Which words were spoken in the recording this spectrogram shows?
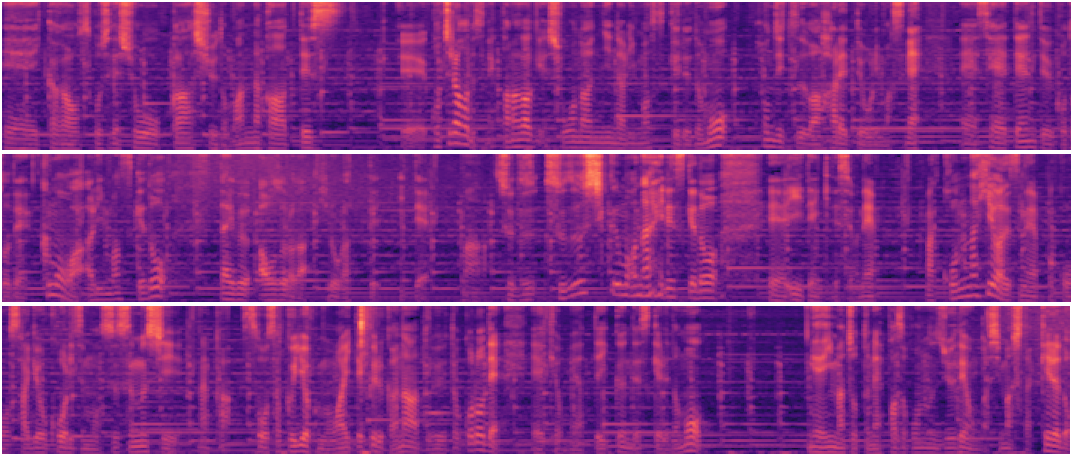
えーいかがお過ごしでしょうか？週の真ん中です。えーこちらはですね神奈川県湘南になりますけれども本日は晴れておりますね、えー晴天ということで雲はありますけどだいぶ青空が広がっててまあ涼しくもないですけど、えーいい天気ですよね。まあ、こんな日はですねやっぱこう作業効率も進むしなんか創作意欲も湧いてくるかなというところで、えー今日もやっていくんですけれどもえー今ちょっとねパソコンの充電音がしましたけれど、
